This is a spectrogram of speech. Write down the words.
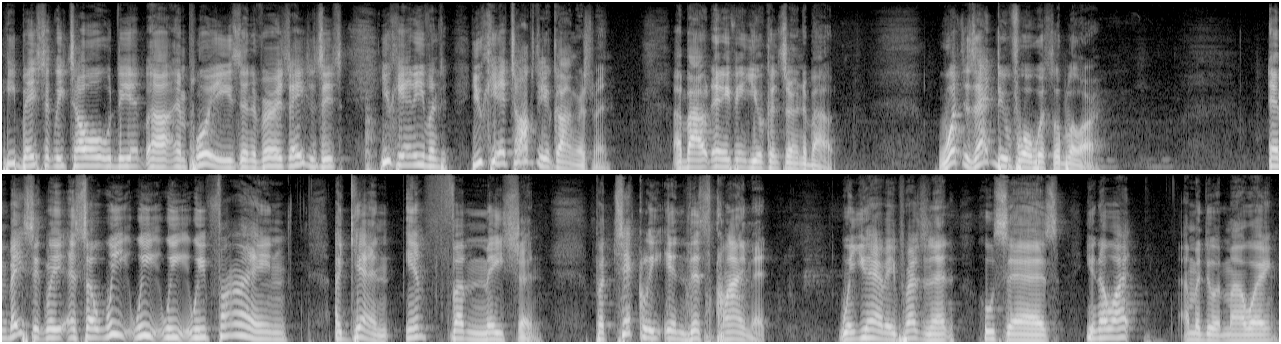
he basically told the uh, employees in the various agencies, you can't even you can't talk to your congressman about anything you're concerned about. What does that do for a whistleblower? And basically, and so we we we we find again information, particularly in this climate, when you have a president who says, you know what, I'm gonna do it my way,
